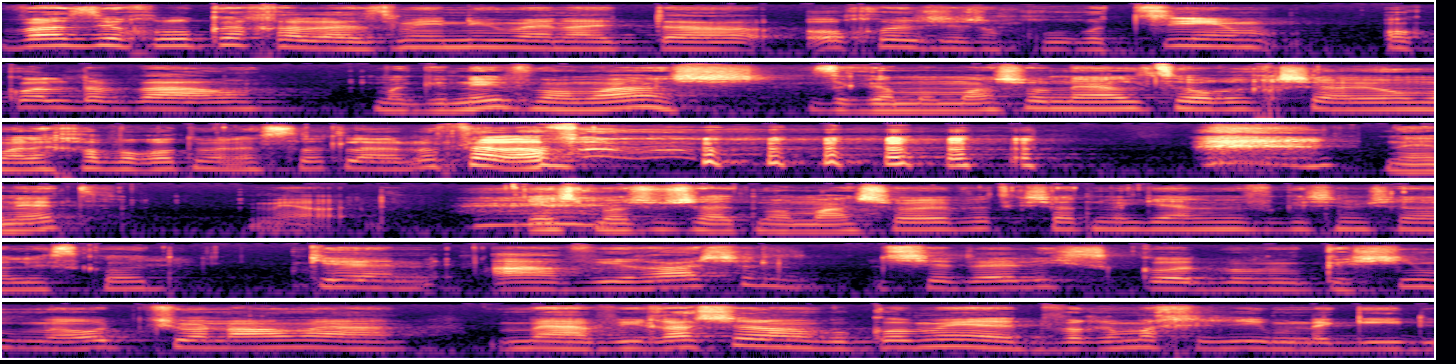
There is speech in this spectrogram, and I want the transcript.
ואז יוכלו ככה להזמין ממנה את האוכל שאנחנו רוצים, או כל דבר. מגניב ממש. זה גם ממש עונה על צורך שהיום מלא חברות מנסות לענות עליו. נהנית? מאוד. יש משהו שאת ממש אוהבת כשאת מגיעה למפגשים של אליס קוד? כן, האווירה של, של אליס קוד במפגשים מאוד שונה מה, מהאווירה שלנו בכל מיני דברים אחרים, נגיד,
